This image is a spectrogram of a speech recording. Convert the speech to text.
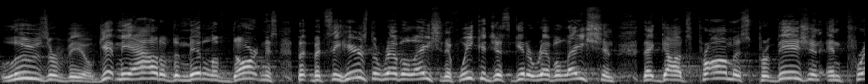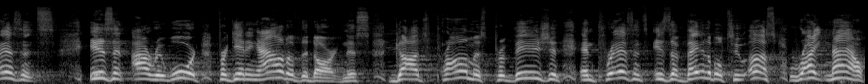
Loserville. Get me out of the middle of darkness. But, but see, here's the revelation. If we could just get a revelation that God's promise, provision, and presence isn't our reward for getting out of the darkness, God's promise, provision, and presence is available to us right now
